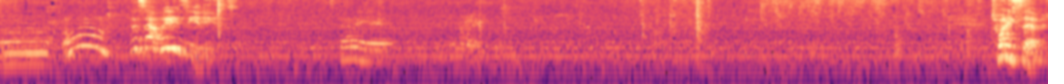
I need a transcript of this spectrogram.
Mm-mm. That's how easy it is. Oh, yeah. Twenty-seven.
